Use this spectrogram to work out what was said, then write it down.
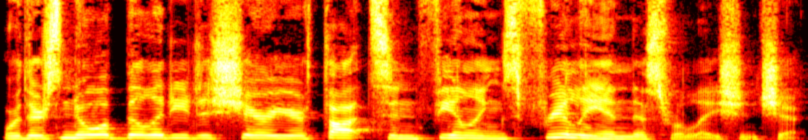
or there's no ability to share your thoughts and feelings freely in this relationship.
